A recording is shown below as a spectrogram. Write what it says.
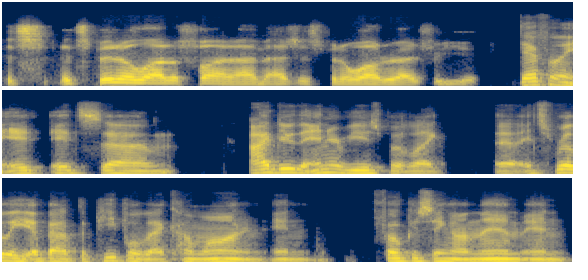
It's it's been a lot of fun. I imagine it's been a wild ride for you. Definitely, it, it's um, I do the interviews, but like uh, it's really about the people that come on and, and focusing on them and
